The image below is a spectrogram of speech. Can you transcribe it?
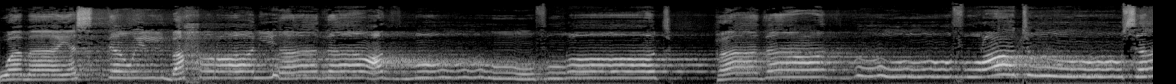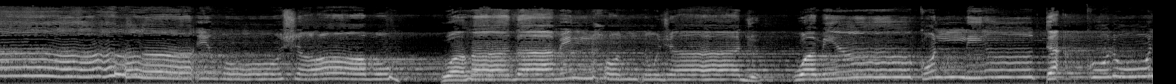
وما يستوي البحران هذا عذب فرات هذا عذب فرات سائغ شرابه وهذا ملح أجاج ومن كل تأكلون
